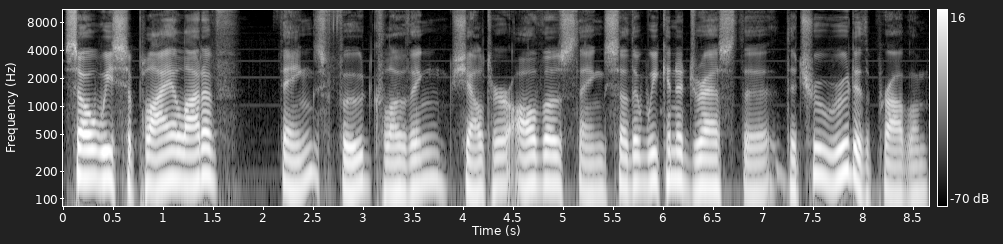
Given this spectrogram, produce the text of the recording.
So we supply a lot of things food, clothing, shelter, all those things so that we can address the, the true root of the problem,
